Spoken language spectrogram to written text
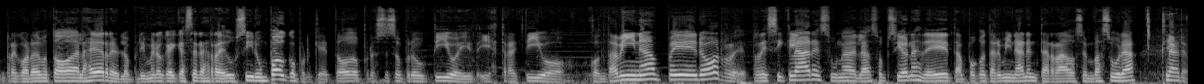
recordemos todas las R, lo primero que hay que hacer es reducir un poco porque todo proceso productivo y, y extractivo contamina, pero re- reciclar es una de las opciones de tampoco terminar enterrados en basura, Claro.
